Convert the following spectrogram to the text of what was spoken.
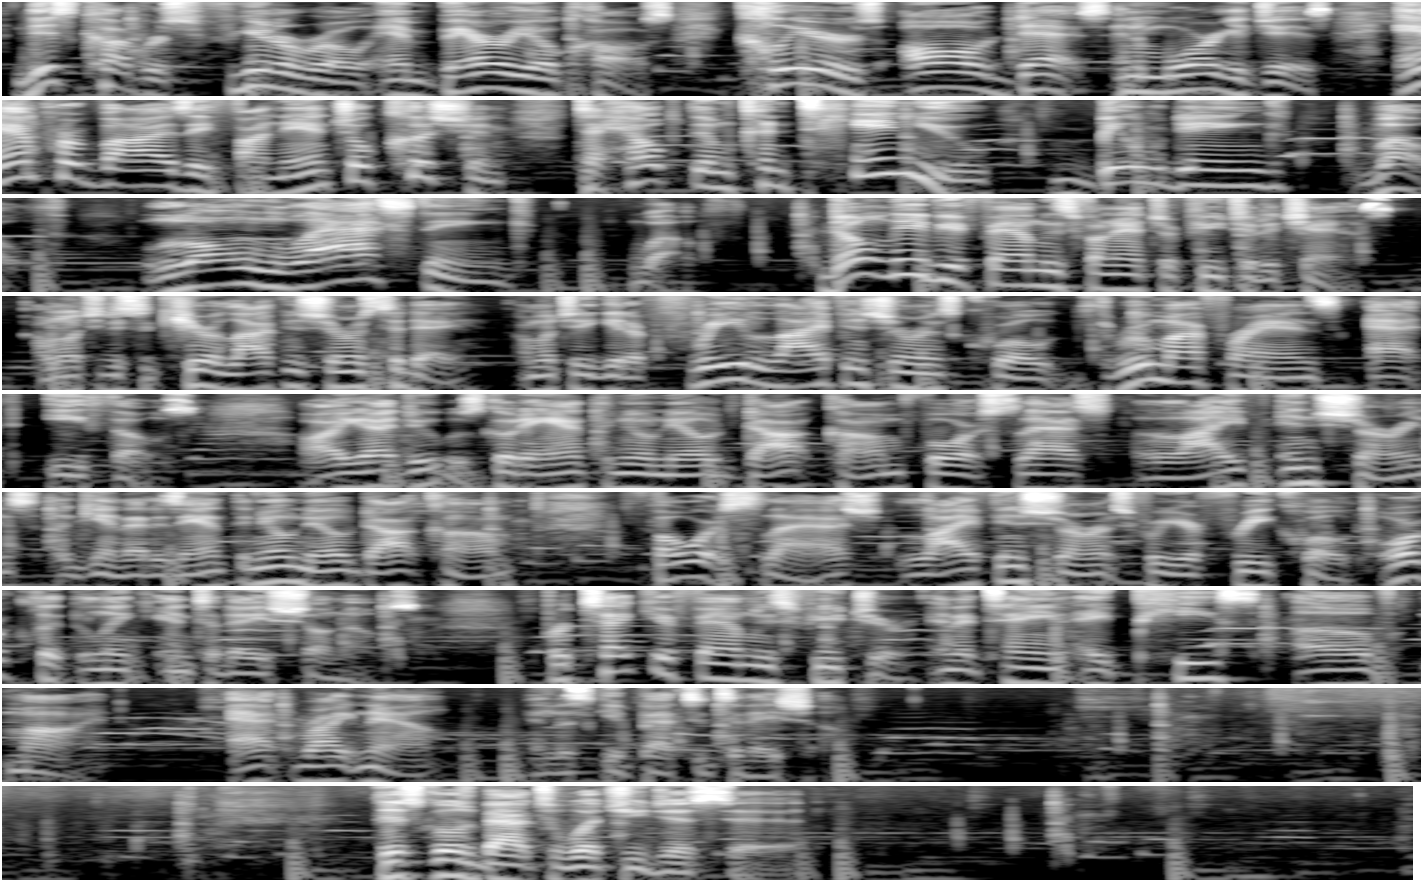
This covers funeral and burial costs, clears all debts and mortgages, and provides a financial cushion to help them continue building wealth, long lasting wealth. Don't leave your family's financial future to chance. I want you to secure life insurance today. I want you to get a free life insurance quote through my friends at Ethos. All you gotta do is go to anthonyoneal.com forward slash life insurance. Again, that is anthonyoneal.com forward slash life insurance for your free quote, or click the link in today's show notes. Protect your family's future and attain a peace of mind. At right now, and let's get back to today's show. This goes back to what you just said.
